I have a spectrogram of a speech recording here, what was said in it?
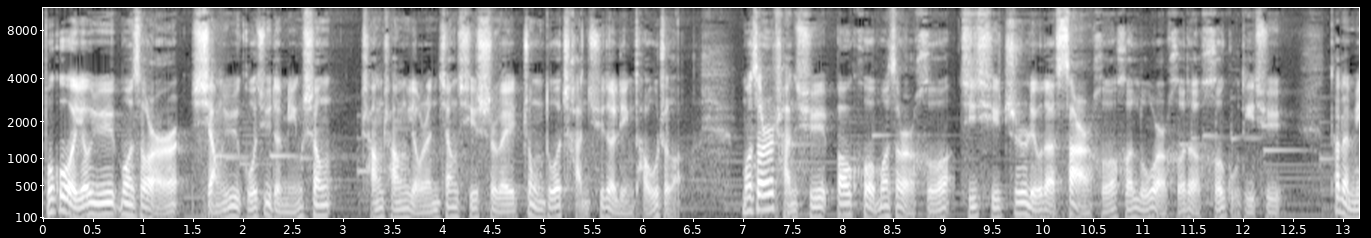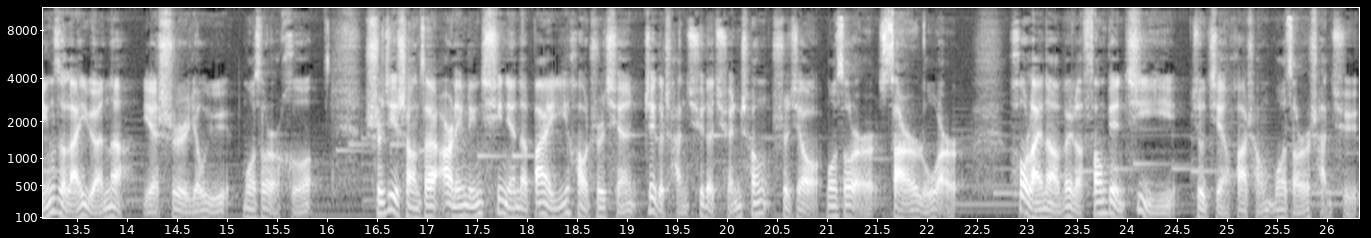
不过，由于莫泽尔享誉国际的名声，常常有人将其视为众多产区的领头者。莫泽尔产区包括莫泽尔河及其支流的萨尔河和鲁尔河的河谷地区。它的名字来源呢，也是由于莫泽尔河。实际上，在2007年的8月1号之前，这个产区的全称是叫莫泽尔萨尔鲁尔。后来呢，为了方便记忆，就简化成莫泽尔产区。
